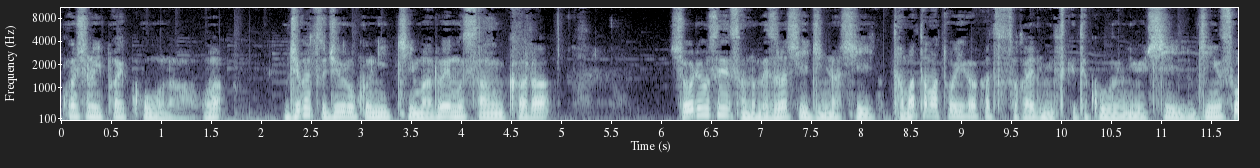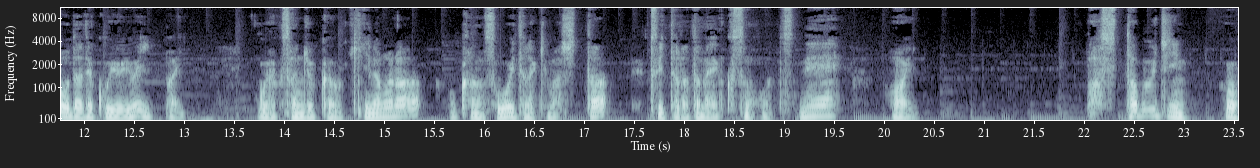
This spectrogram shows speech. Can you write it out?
今週のいっぱいコーナーは、10月16日、丸 M さんから、少量生産の珍しいジンらしい、たまたま通りがかった酒屋で見つけて購入し、ジンソーダで今宵は一杯。530回を聞きながら、感想をいただきました。ツイッター改め X の方ですね。はい。バスタブジン。あ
